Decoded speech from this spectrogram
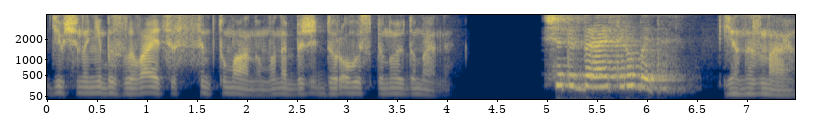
Дівчина ніби зливається з цим туманом. Вона біжить дорогою спиною до мене. Що ти збираєшся робити? Я не знаю.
